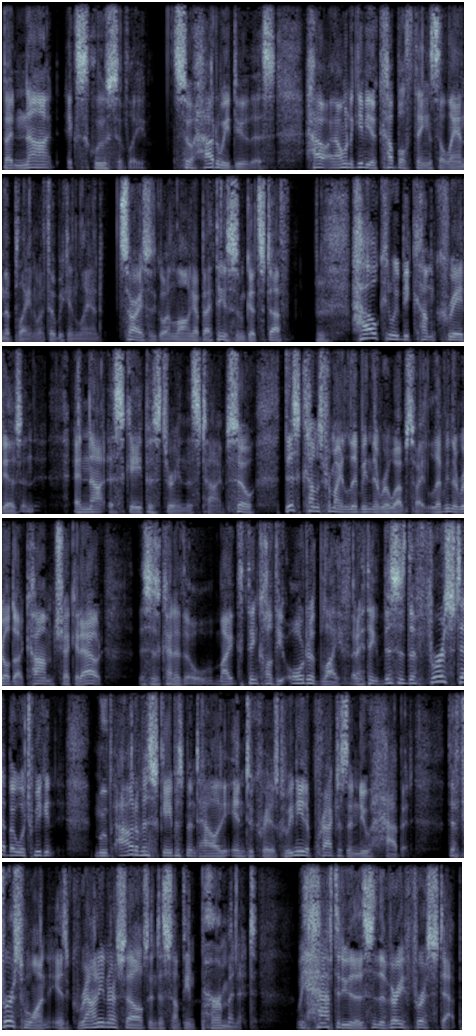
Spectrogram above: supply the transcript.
But not exclusively. So how do we do this? How I want to give you a couple things to land the plane with that we can land. Sorry, this is going long, but I think this is some good stuff. Mm. How can we become creatives and and not escapists during this time. So this comes from my Living the Real website, livingthereal.com. Check it out. This is kind of the, my thing called the ordered life. And I think this is the first step by which we can move out of escapist mentality into creatives. We need to practice a new habit. The first one is grounding ourselves into something permanent. We have to do this. This is the very first step.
